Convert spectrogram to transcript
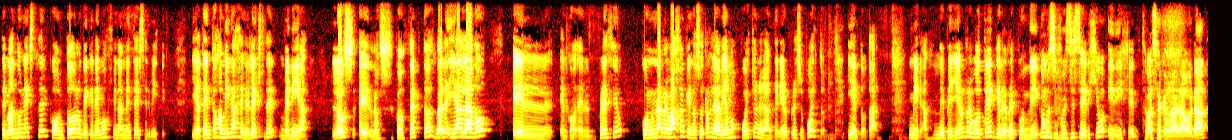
te mando un Excel con todo lo que queremos finalmente de servicio. Y atentos amigas, en el Excel venía los, eh, los conceptos, ¿vale? Y al lado el, el el precio con una rebaja que nosotros le habíamos puesto en el anterior presupuesto y el total. Mira, me pillé un rebote que le respondí como si fuese Sergio y dije, te vas a cagar ahora,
